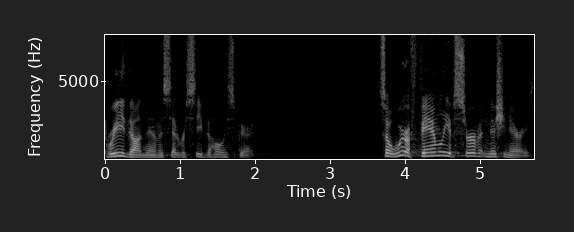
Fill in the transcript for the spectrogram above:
breathed on them and said, Receive the Holy Spirit. So we're a family of servant missionaries.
